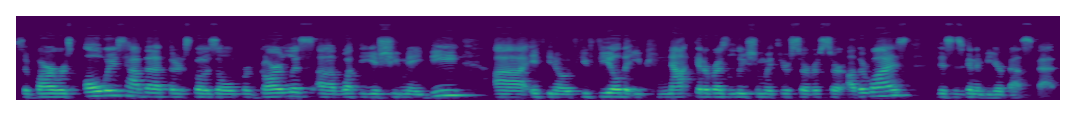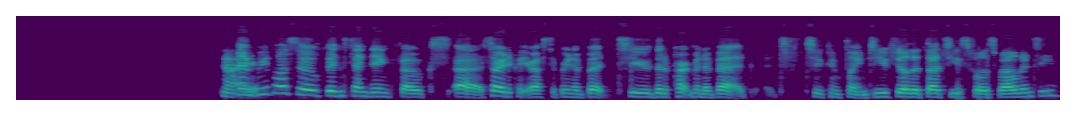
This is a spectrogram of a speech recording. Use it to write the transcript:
So borrowers always have that at their disposal, regardless of what the issue may be. Uh, if you know if you feel that you cannot get a resolution with your servicer otherwise, this is going to be your best bet. Got and it. we've also been sending folks, uh, sorry to cut you off, Sabrina, but to the Department of Ed to complain. Do you feel that that's useful as well, Lindsay?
